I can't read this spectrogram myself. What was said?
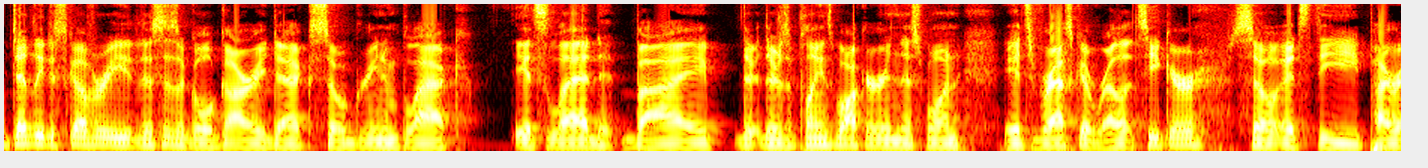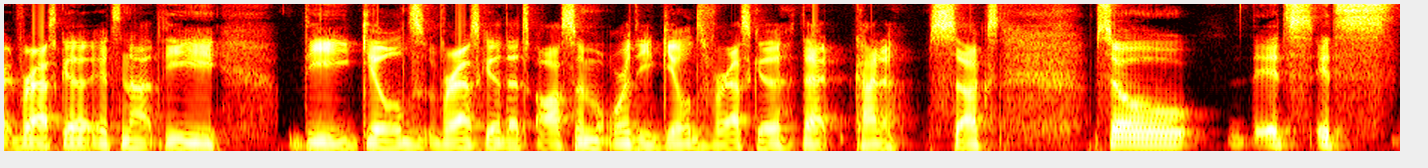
Deadly Discovery, this is a Golgari deck, so green and black. It's led by there, there's a planeswalker in this one. It's Vraska Relic Seeker, so it's the pirate Vraska. It's not the the guild's Vraska that's awesome or the guild's Vraska that kind of sucks. So it's it's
